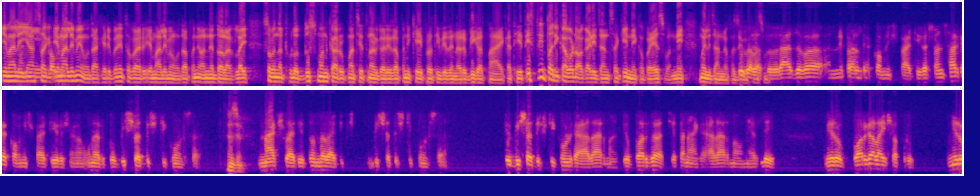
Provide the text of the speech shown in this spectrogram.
एमाले यहाँसँग एमालेमै हुँदाखेरि पनि तपाईँहरू एमालेमा हुँदा पनि अन्य दलहरूलाई सबभन्दा ठुलो दुश्मनका रूपमा चित्रण गरेर पनि केही प्रतिवेदनहरू विगतमा आएका थिए। त्यस्तै तरिकाबाट अगाडि जान्छ कि नेकपा यस भन्ने मैले जान्न खोजेको राजव नेपालका कम्युनिस्ट पार्टी र संसारका कम्युनिस्ट पार्टीहरूसँग उनीहरूको विश्व दृष्टिकोण छ। मार्क्सवादी द्वन्द्ववादी विश्व दृष्टिकोण छ त्यो विश्व दृष्टिकोणका आधारमा त्यो वर्ग चेतनाका आधारमा उनीहरूले मेरो वर्गलाई शत्रु मेरो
